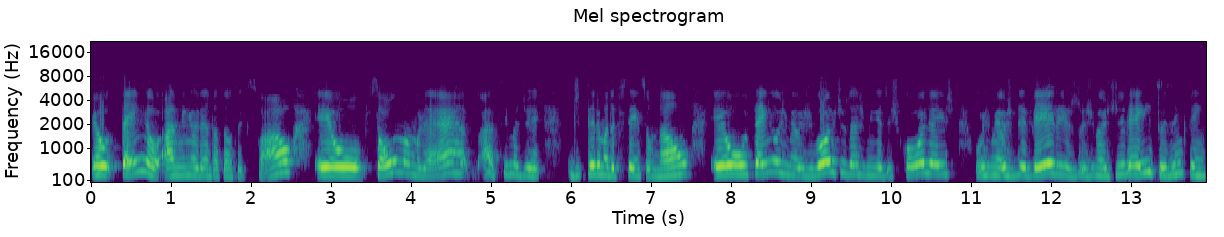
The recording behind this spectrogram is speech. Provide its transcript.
Eu tenho a minha orientação sexual, eu sou uma mulher acima de, de ter uma deficiência ou não, eu tenho os meus gostos, as minhas escolhas, os meus deveres, os meus direitos, enfim.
